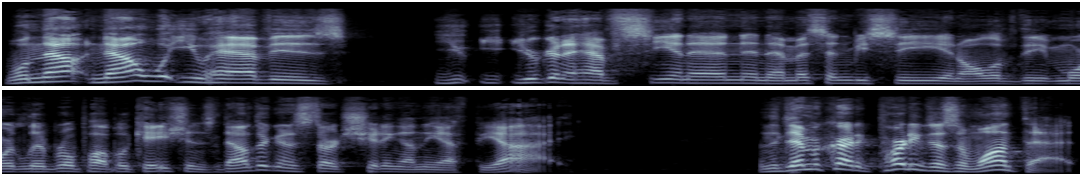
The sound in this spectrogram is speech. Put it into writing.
Well, now, now what you have is you you're going to have CNN and MSNBC and all of the more liberal publications. Now they're going to start shitting on the FBI, and the Democratic Party doesn't want that.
